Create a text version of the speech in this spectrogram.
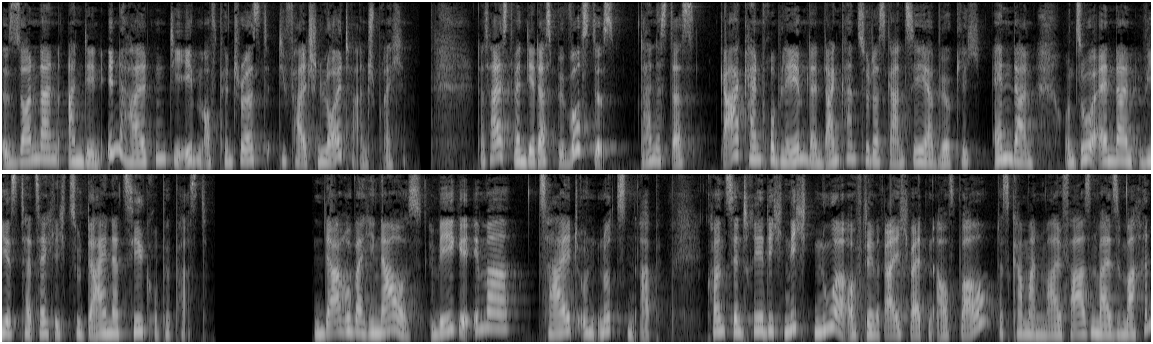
sondern an den Inhalten, die eben auf Pinterest die falschen Leute ansprechen. Das heißt, wenn dir das bewusst ist, dann ist das gar kein Problem, denn dann kannst du das Ganze ja wirklich ändern und so ändern, wie es tatsächlich zu deiner Zielgruppe passt. Darüber hinaus wege immer Zeit und Nutzen ab. Konzentriere dich nicht nur auf den Reichweitenaufbau, das kann man mal phasenweise machen,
